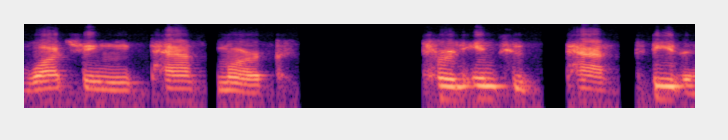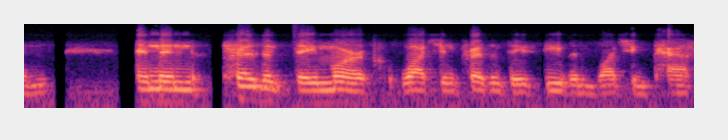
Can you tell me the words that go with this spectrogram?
watching past Mark turn into past Steven, and then present day Mark watching present day Steven watching past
